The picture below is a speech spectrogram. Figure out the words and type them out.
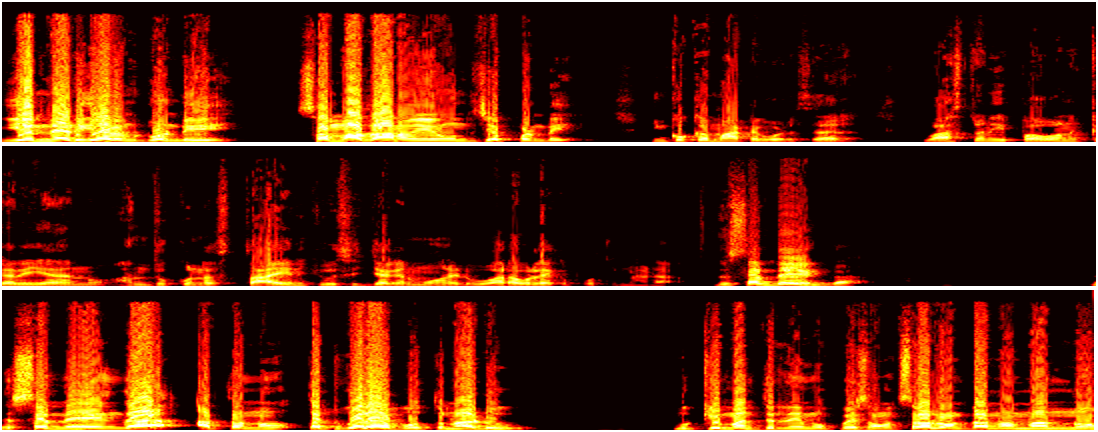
ఇవన్నీ అడిగారు అనుకోండి సమాధానం ఏముంది చెప్పండి. ఇంకొక మాట కూడా సార్ వాస్తవానికి పవన్ కళ్యాణ్ అందుకున్న స్థాయిని చూసి జగన్మోహన్ రెడ్డి ఓరవలేకపోతున్నాడా? నిస్సందేహంగా. నిస్సందేహంగా అతను తట్టుకోలేకపోతున్నాడు. ముఖ్యమంత్రిని ముప్పై సంవత్సరాలు ఉంటాను నన్ను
